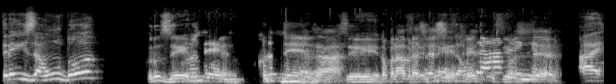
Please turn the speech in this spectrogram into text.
3 a 1 do Cruzeiro. Cruzeiro. Cruzeiro. Exato. Cruzeiro. Campeonato Brasileiro é assim, três Cruzeiro. Aí,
